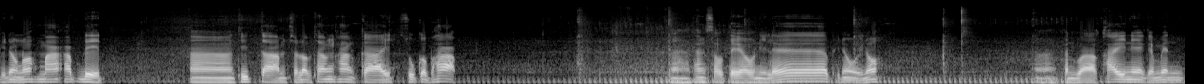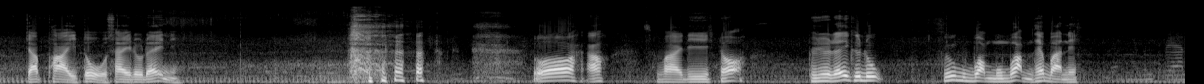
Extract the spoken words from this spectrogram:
พี่น้องเนาะมาอัปเดตอ่าติดตามสำหรับทั้งร่างกายสุขภาพ อ่าทางเสาแตวนี่แหละพี่น้อยเนาะอ่ากันว่าใครเนี่ยก็แม่นจับไพ่โต้ใส่เราได้นี่ โอ้เอาสบายดีเนาะเป็นยังไงคือดูคือบุบบ่มบุบบ่มแทบบ้านนี่แฟน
